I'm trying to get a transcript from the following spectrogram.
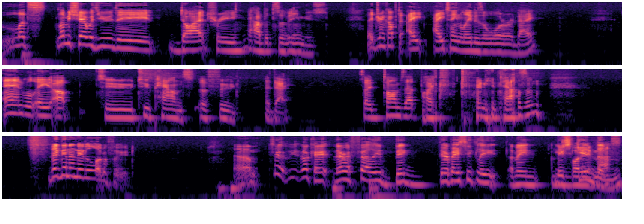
Let's let me share with you the dietary habits of emus. They drink up to eight, 18 liters of water a day, and will eat up to two pounds of food a day. So times that by twenty thousand. They're gonna need a lot of food. Um, So okay, they're a fairly big. They're basically. I mean, A you skin them. mass.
